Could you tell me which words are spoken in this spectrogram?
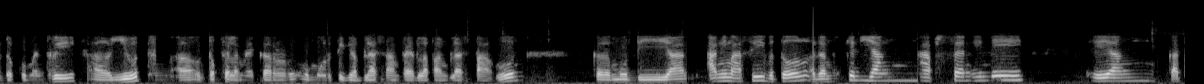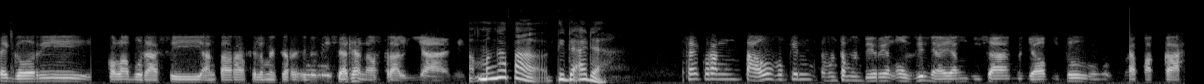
dokumenter, uh, youth uh, untuk filmmaker umur 13 sampai 18 tahun. Kemudian animasi betul dan mungkin yang absen ini yang kategori kolaborasi antara filmmaker Indonesia dan Australia. gitu. Mengapa tidak ada? Saya kurang tahu mungkin teman-teman di Real Ozin ya yang bisa menjawab itu apakah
